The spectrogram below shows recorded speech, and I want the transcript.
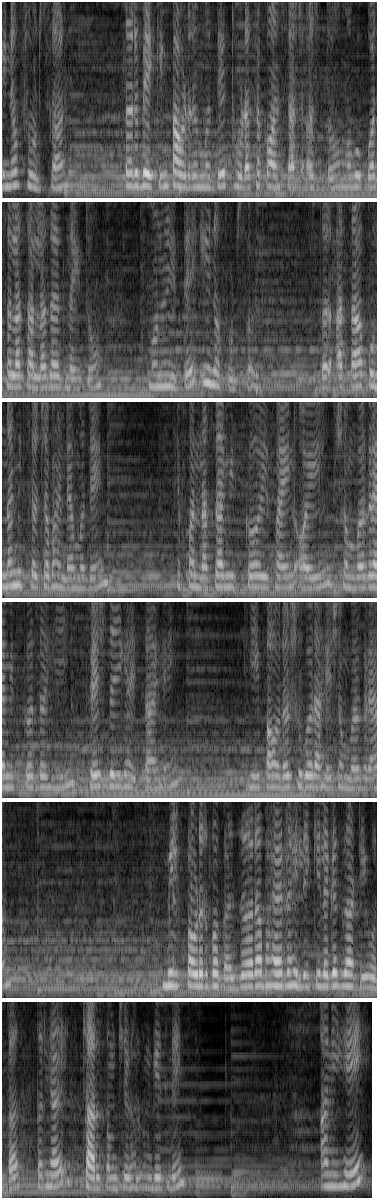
इनो फ्रूट सॉल्ट तर बेकिंग पावडरमध्ये थोडासा कॉन्स्टार्च असतो. मग उपवासाला चालला जात नाही तो. म्हणून इथे इनो फ्रूट सॉल्ट तर आता पुन्हा मिक्सरच्या भांड्यामध्ये हे पन्नास ग्रॅम इतकं रिफाईन ऑइल शंभर ग्रॅम इतकं दही फ्रेश दही घ्यायचं आहे. ही पावडर शुगर आहे शंभर ग्रॅम. मिल्क पावडर बघा जरा बाहेर राहिली की लगेच गाठी होतात. तर ह्या चार चमचे घालून घेतले. आणि हे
